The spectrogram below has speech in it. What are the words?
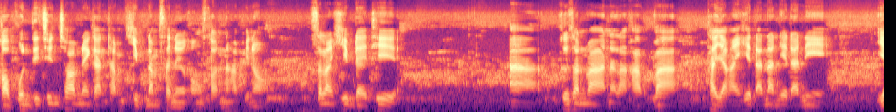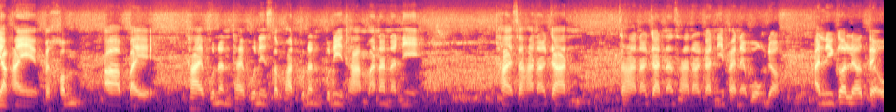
ขอบคุณที่ชื่นชอบในการทำคลิปนำเสนอของซอนนะครับ พี่น้องสำหรับคลิปใดที่ อ่า คือซอนว่านั่นแหละครับ ว่าถ้าอยากให้เฮ็ดอันนั้นเฮ็ดอันนี้ อยากให้ไปคอมอ่าไป ถ่ายผู้นั้นถ่ายผู้นี้สัมภาษณ์ผู้นั้นผู้นี้ถามอันนั้นอันนี้ถ่ายสถานการณ์สถานการณ์นั้นสถานการณ์นี้ภายในวงเดียว อันนี้ก็แล้วแต่โอ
